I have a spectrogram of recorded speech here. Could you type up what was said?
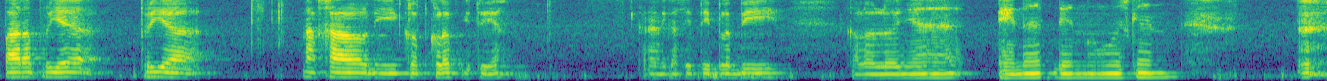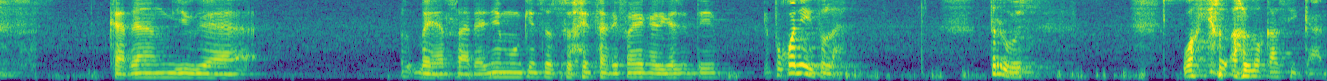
para pria pria nakal di klub-klub gitu ya. Karena dikasih tip lebih kalau lo nya enak dan memuaskan. Kadang juga bayar sadanya mungkin sesuai tarifnya nggak dikasih tip. Ya, pokoknya itulah. Terus uangnya lo alokasikan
